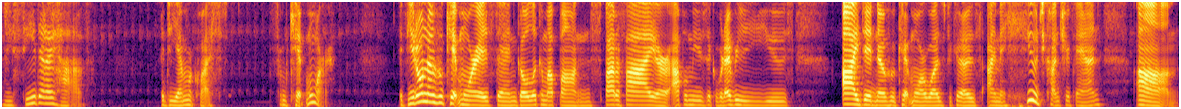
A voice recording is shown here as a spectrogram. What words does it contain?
And I see that I have a DM request from Kip Moore. If you don't know who Kip Moore is, then go look him up on Spotify or Apple Music or whatever you use. I did know who Kip Moore was because I'm a huge country fan. Um,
